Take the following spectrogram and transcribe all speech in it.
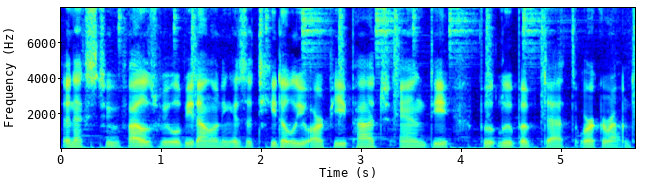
The next two files we will be downloading is the TWRP patch and the boot loop of death workaround.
